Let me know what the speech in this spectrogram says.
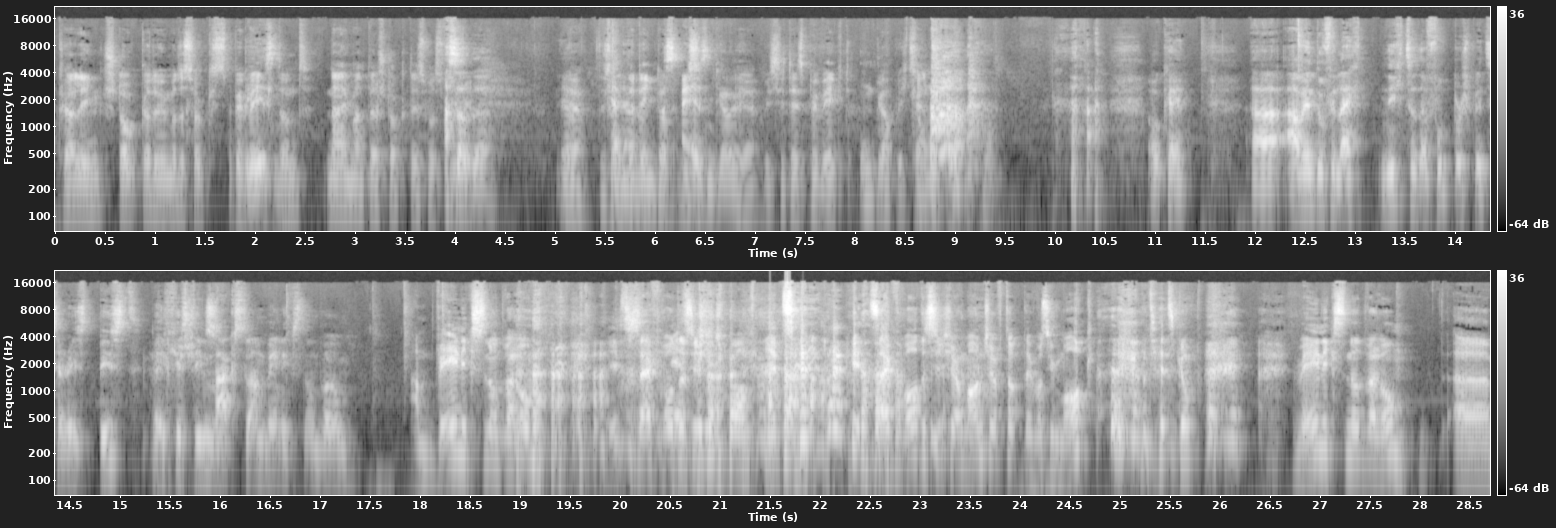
Curling-Stock oder wie man das sagt, bewegt Besen. und. Nein, ich meine der Stock, das was Achso, der. ja, das keine runde Ahnung, Ding da. das Eisen, glaube ich. Ja, wie sich das bewegt, unglaublich geil. Okay. Äh, aber wenn du vielleicht nicht so der Football-Spezialist bist, welches. Team magst du am wenigsten und warum? Am wenigsten und warum? Jetzt sei froh, dass Jetzt ich jetzt, jetzt sei froh, dass ich schon eine Mannschaft habe, die was ich mag. Und jetzt kommt wenigsten und warum. Äh,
